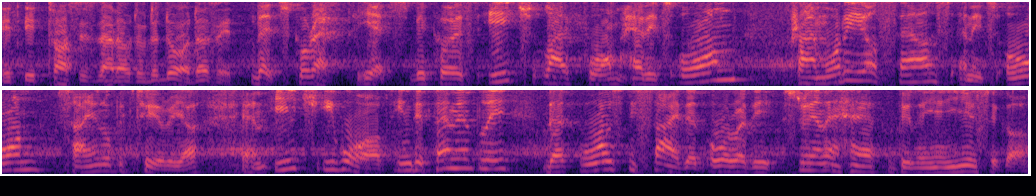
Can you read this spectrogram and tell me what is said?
It, it tosses that out of the door, does it? That's correct, yes, because each life form had its own primordial cells and its own cyanobacteria, and each evolved independently. That was decided already three and a half billion years ago.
